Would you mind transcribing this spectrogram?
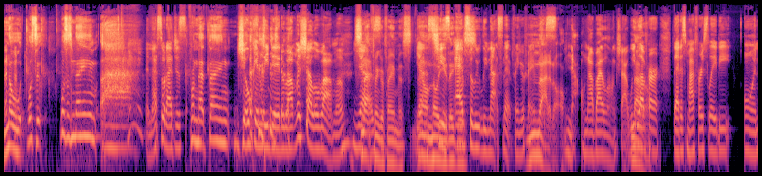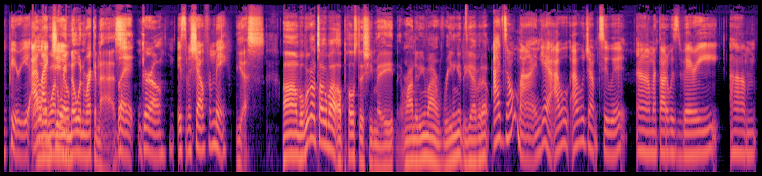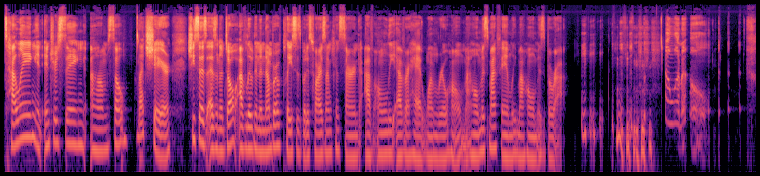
I know what's it. What's his name? Ah, and that's what I just from that thing." jokingly did about Michelle Obama. Yes. Snap finger famous. They Yes, don't know she you. They just absolutely not snap finger famous. Not at all. No, not by a long shot. We Not love her. That is my first lady on period. I only like one Jill, we know and recognize. but girl, it's Michelle for me. Yes. Um, but we're gonna talk about a post that she made. Rhonda, do you mind reading it? Do you have it up? I don't mind. Yeah, I will. I will jump to it. Um, I thought it was very um, telling and interesting. Um, so let's share. She says, as an adult, I've lived in a number of places, but as far as I'm concerned, I've only ever had one real home. My home is my family. My home is Barack. I want a home.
